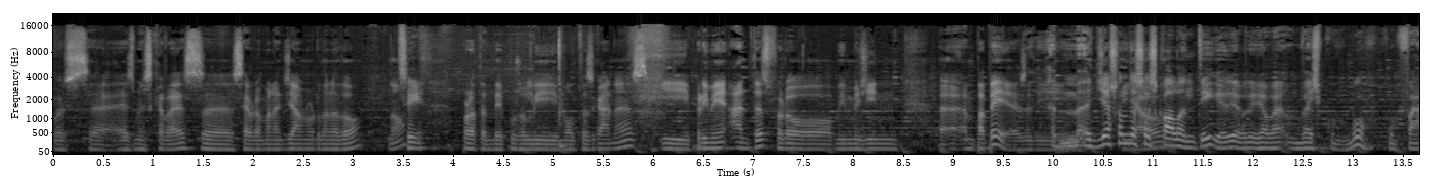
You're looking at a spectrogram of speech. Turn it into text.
pues, eh, és més que res eh, saber manejar un ordenador, no? Sí. Però també posar-li moltes ganes i primer, antes, farò, m'imagino, eh, en paper, és a dir... Jo som de l'escola antiga, eh, perquè jo va- vaig, uh, com fa,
